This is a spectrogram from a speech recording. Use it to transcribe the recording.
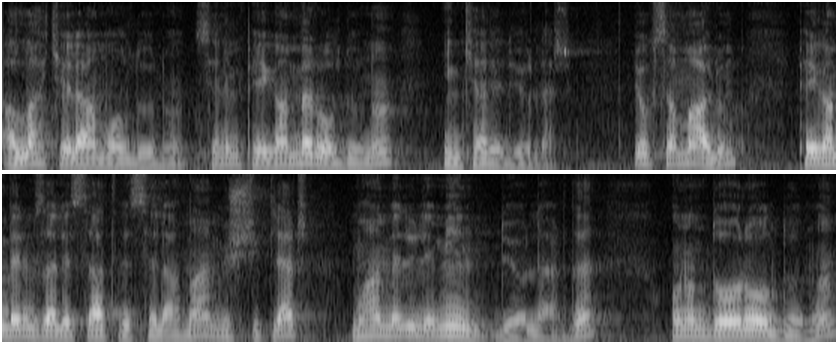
Allah kelamı olduğunu, senin peygamber olduğunu inkar ediyorlar. Yoksa malum Peygamberimiz Aleyhisselatü Vesselam'a müşrikler Muhammedül Emin diyorlardı. Onun doğru olduğunu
